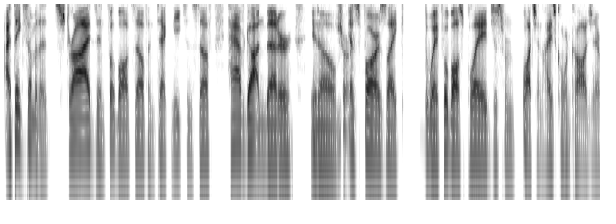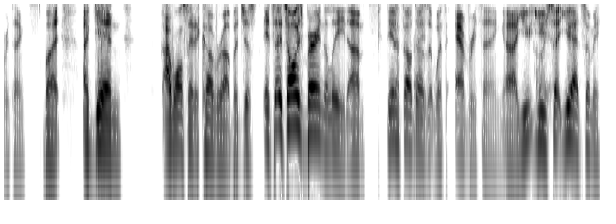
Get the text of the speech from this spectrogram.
I think some of the strides in football itself and techniques and stuff have gotten better. You know, sure. as far as like the way football's played, just from watching high school and college and everything. But again, I won't say the cover up, but just it's it's always bearing the lead. Um, the NFL right. does it with everything. Uh, you you oh, yeah. said you had so many.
